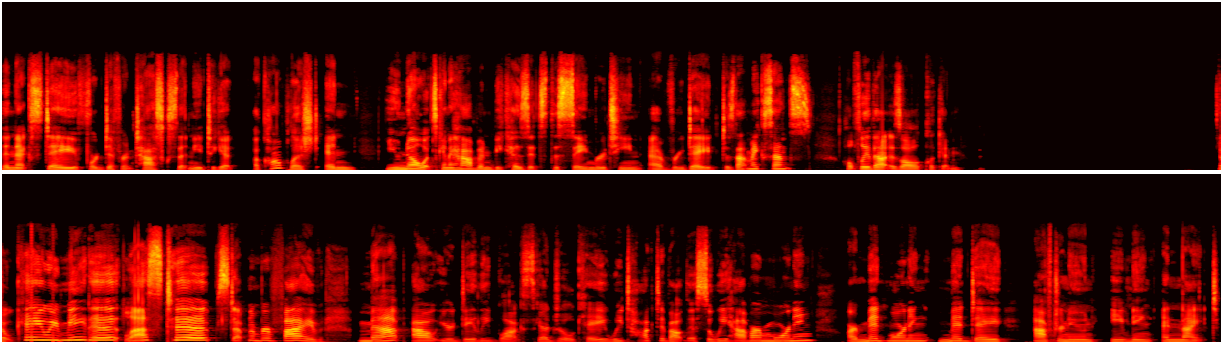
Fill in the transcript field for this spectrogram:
the next day for different tasks that need to get accomplished. And you know what's going to happen because it's the same routine every day. Does that make sense? Hopefully, that is all clicking. Okay, we made it. Last tip, step number five map out your daily block schedule. Okay, we talked about this. So we have our morning, our mid morning, midday, afternoon, evening, and night.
